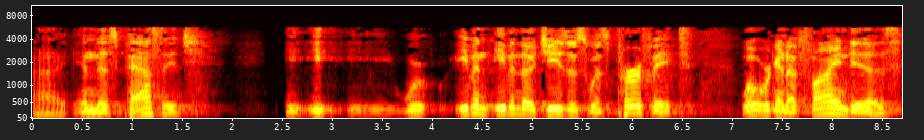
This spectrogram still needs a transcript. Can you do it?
Uh, in this passage, he, he, he, even even though Jesus was perfect, what we're going to find is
